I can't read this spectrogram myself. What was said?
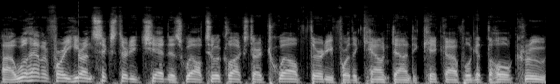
Uh, we'll have it for you here on 6.30 CHED as well. 2 o'clock start, 12.30 for the countdown to kickoff. We'll get the whole crew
